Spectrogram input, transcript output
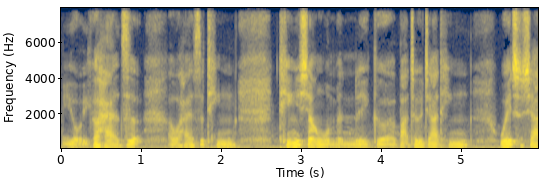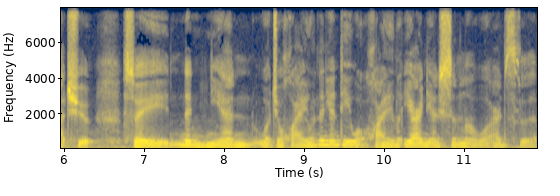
有一个孩子，我还是挺挺想我们那个把这个家庭维持下去，所以那年我就怀孕，那年底我怀孕了，一二年生了我儿子。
